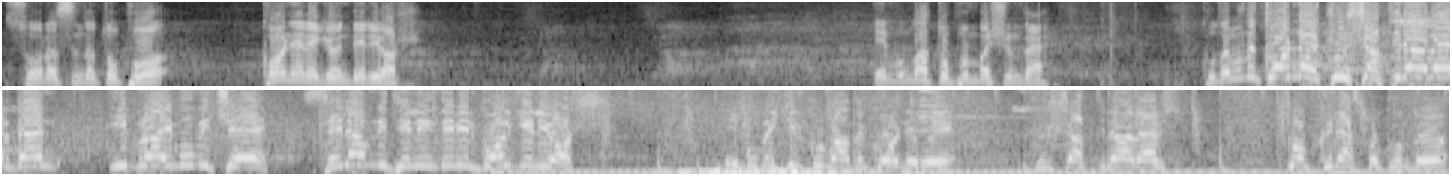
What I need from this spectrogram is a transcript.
Sonrasında topu kornere gönderiyor. Emullah topun başında. Kullanıldı korner Kürşat Dilaver'den İbrahimovic'e selam niteliğinde bir gol geliyor. Ebu Bekir kullandı korneri. Kürşat Dilaver çok klas dokundu.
